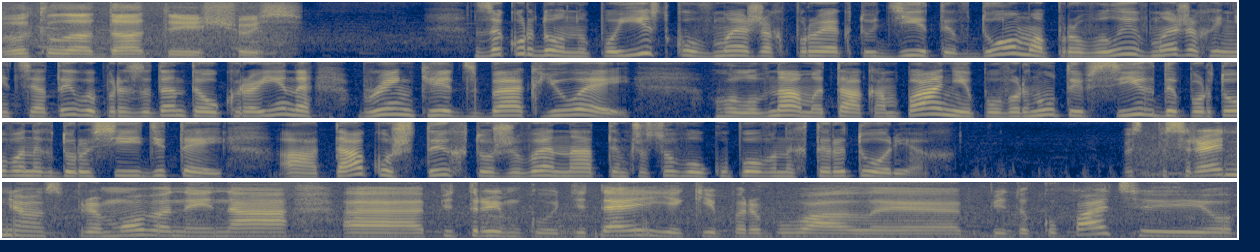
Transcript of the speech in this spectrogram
викладати щось. Закордонну поїздку в межах проекту Діти вдома провели в межах ініціативи президента України Bring Kids Back UA. Головна мета кампанії повернути всіх депортованих до Росії дітей, а також тих, хто живе на тимчасово окупованих територіях. Безпосередньо спрямований на е, підтримку дітей, які перебували під окупацією,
